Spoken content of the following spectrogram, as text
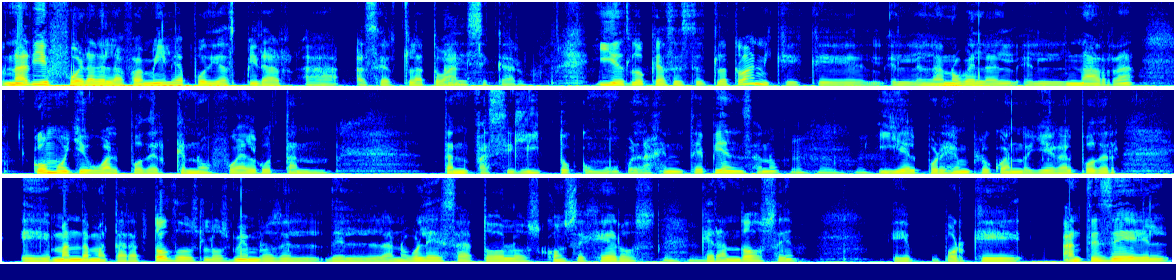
nadie fuera de la familia podía aspirar a, a ser Tlatoani. A ese cargo. Y es lo que hace este Tlatoani, que, que en la novela él, narra cómo llegó al poder, que no fue algo tan tan facilito como la gente piensa, ¿no? Y él, por ejemplo, cuando llega al poder, eh, manda matar a todos los miembros del, de la nobleza, a todos los consejeros, que eran doce, eh, porque antes de él,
